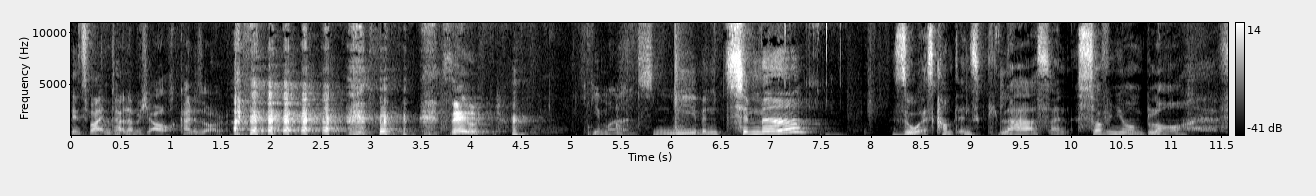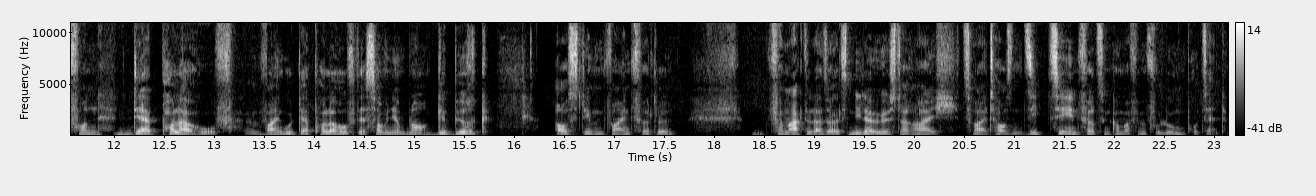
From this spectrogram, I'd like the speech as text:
den zweiten Teil habe ich auch, keine Sorge. Sehr gut. Ich gehe mal ins Nebenzimmer. So, es kommt ins Glas ein Sauvignon Blanc von der Pollerhof. Weingut der Pollerhof, der Sauvignon Blanc Gebirg aus dem Weinviertel. Vermarktet also als Niederösterreich 2017 14,5 Volumenprozent.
